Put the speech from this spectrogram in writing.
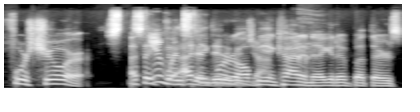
For sure. I Stan think I think did we're good all job. being kind of negative, but there's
